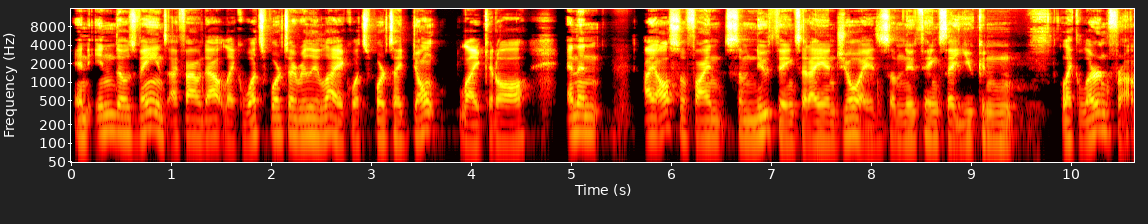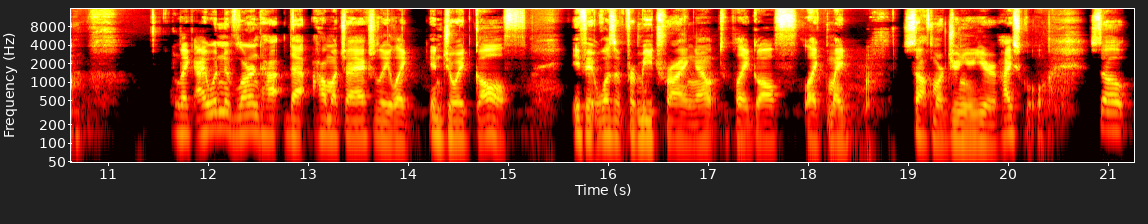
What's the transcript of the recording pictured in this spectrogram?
And in those veins, I found out like what sports I really like, what sports I don't like at all. And then I also find some new things that I enjoy and some new things that you can like learn from. Like I wouldn't have learned how that how much I actually like enjoyed golf if it wasn't for me trying out to play golf like my sophomore junior year of high school. So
